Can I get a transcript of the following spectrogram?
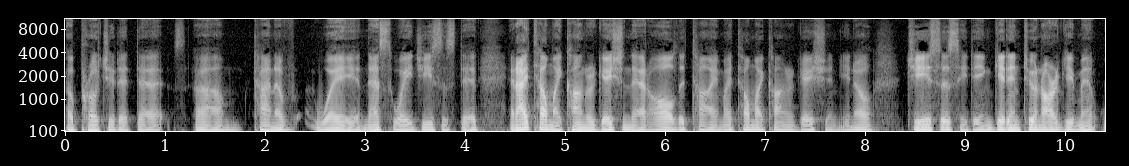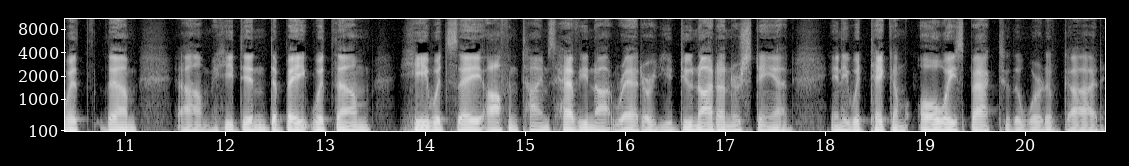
approach it at that um, kind of way and that's the way jesus did and i tell my congregation that all the time i tell my congregation you know jesus. He didn't get into an argument with them. Um, he didn't debate with them. He would say oftentimes have you not read or you do not understand? And he would take them always back to the word of god.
